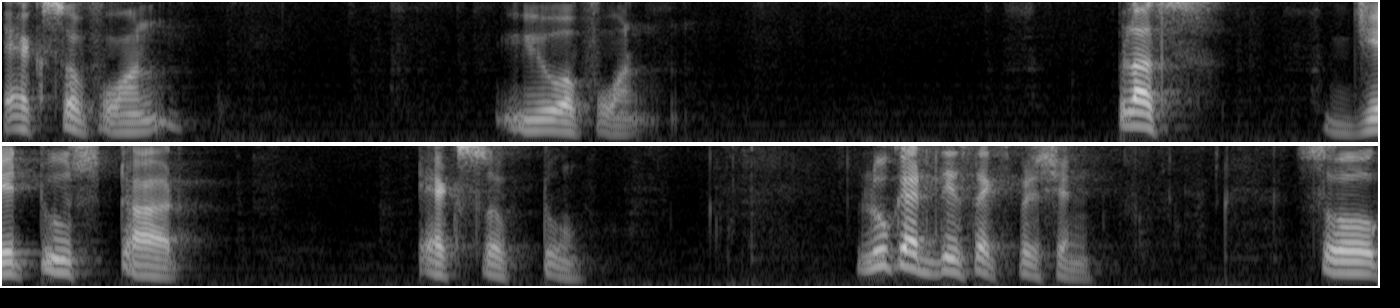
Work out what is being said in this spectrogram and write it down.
x of 1 u of 1 plus j 2 star x of 2. Look at this expression. So,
